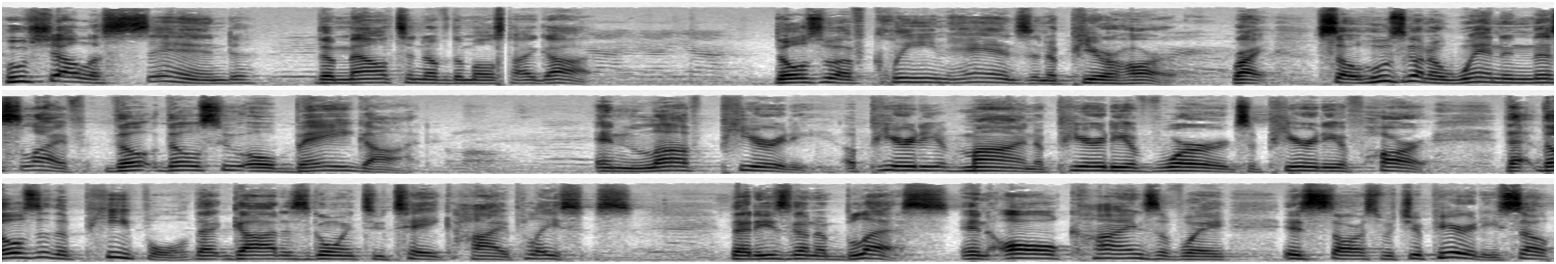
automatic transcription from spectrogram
Who shall ascend the mountain of the Most High God? Those who have clean hands and a pure heart. Right. So who's going to win in this life? Those who obey God and love purity, a purity of mind, a purity of words, a purity of heart. That those are the people that God is going to take high places. That he's going to bless in all kinds of way. It starts with your purity. So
